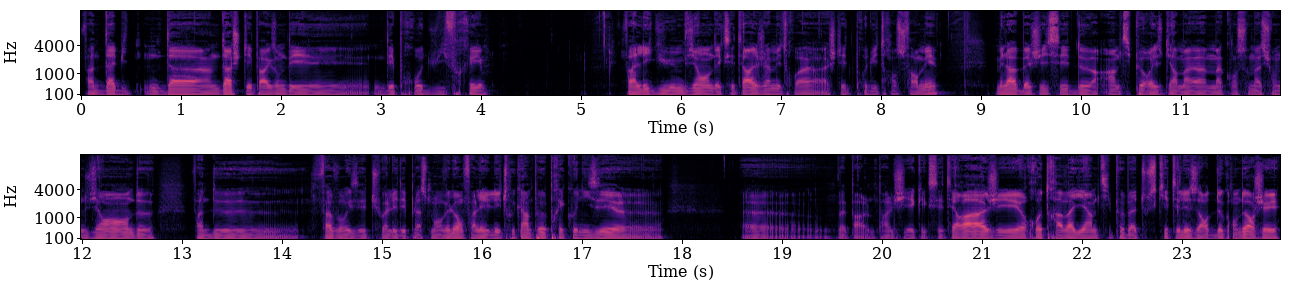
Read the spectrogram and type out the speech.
enfin, d'acheter par exemple des, des produits frais, enfin légumes, viande, etc. J'ai jamais trop acheté de produits transformés. Mais là, ben, j'ai essayé de un petit peu réduire ma, ma consommation de viande, enfin de favoriser, les déplacements en vélo, enfin les, trucs un peu préconisés euh, euh, bah, par, le GIEC, etc. J'ai retravaillé un petit peu bah, tout ce qui était les ordres de grandeur. J'ai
